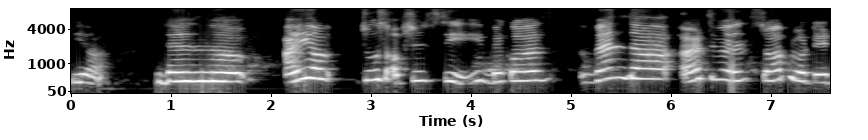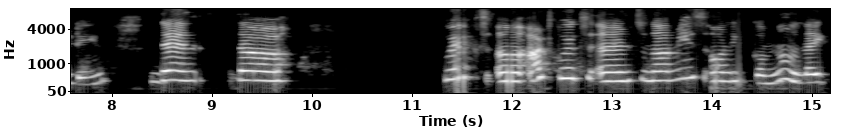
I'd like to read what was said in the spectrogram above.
Yeah, then uh, I choose option C because when the earth will stop rotating, then the quakes, uh, earthquakes and tsunamis only come. No, like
